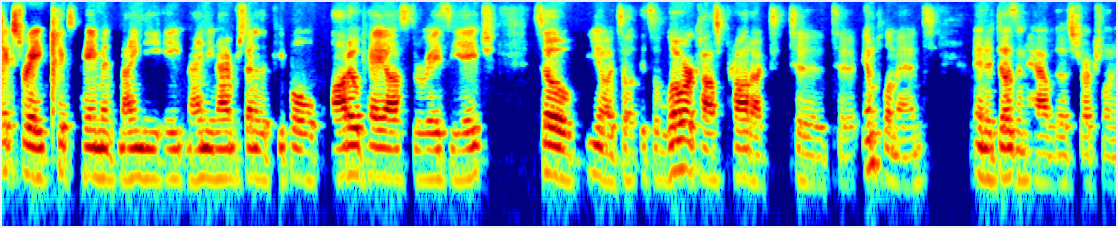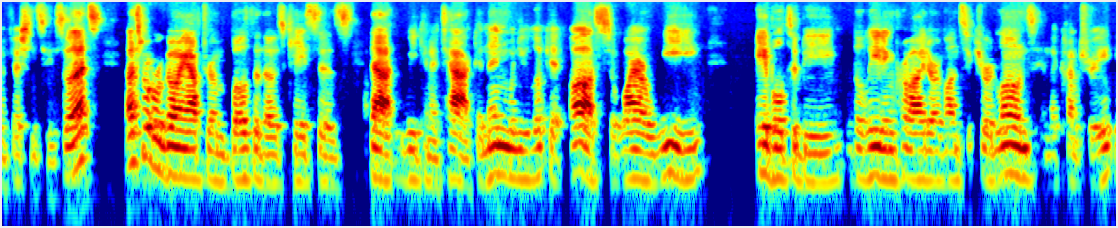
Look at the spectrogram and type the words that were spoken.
fixed rate, fixed payment, 98, 99% of the people auto pay us through ACH. So, you know, it's a, it's a lower cost product to, to implement and it doesn't have those structural inefficiencies. So that's, that's what we're going after in both of those cases that we can attack. And then when you look at us, so why are we able to be the leading provider of unsecured loans in the country?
